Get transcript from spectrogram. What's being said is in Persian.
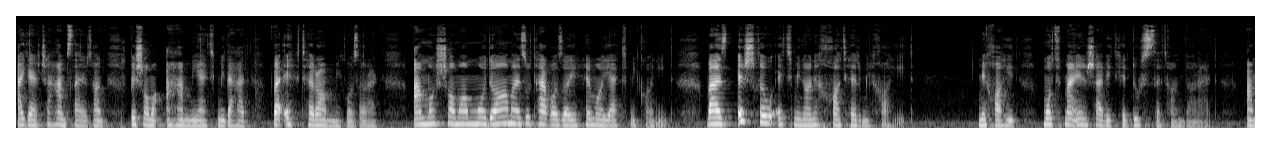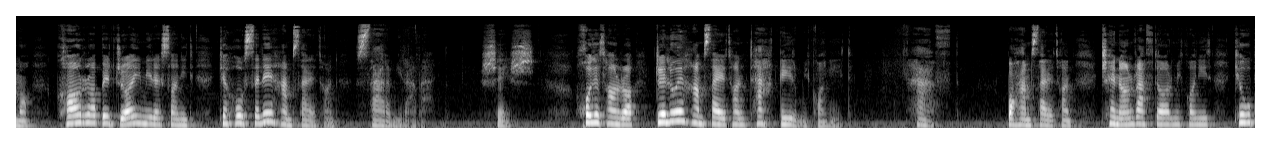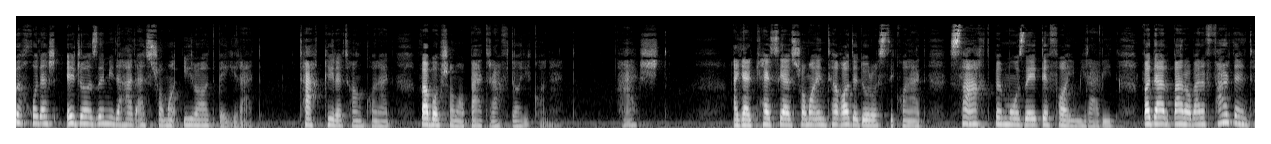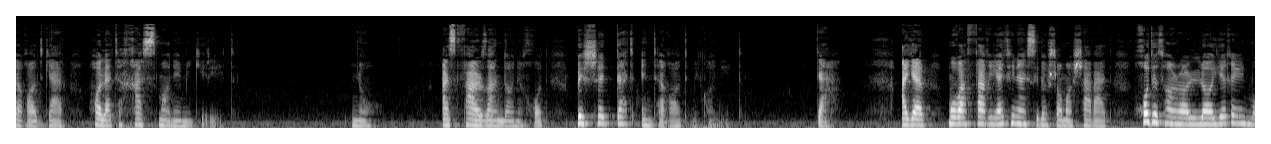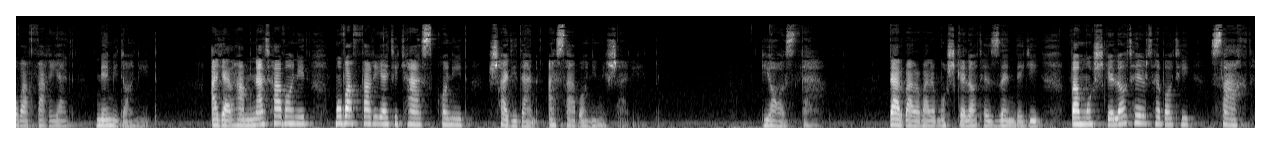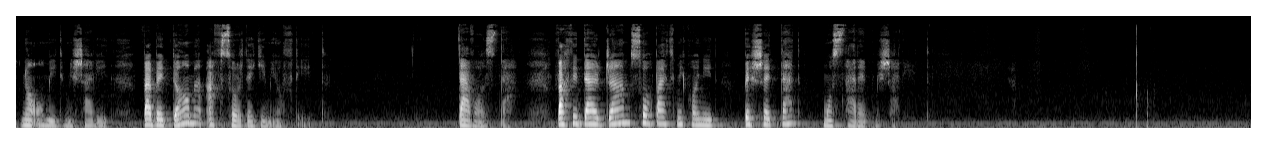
اگرچه همسرتان به شما اهمیت می دهد و احترام می گذارد اما شما مدام از او تقاضای حمایت می کنید و از عشق او اطمینان خاطر می خواهید. می خواهید مطمئن شوید که دوستتان دارد اما کار را به جایی می رسانید که حوصله همسرتان سر می رود. شش خودتان را جلو همسرتان تحقیر می کنید. هفت با همسرتان چنان رفتار می کنید که او به خودش اجازه می دهد از شما ایراد بگیرد. تحقیرتان کند و با شما بد رفتاری کند. هشت اگر کسی از شما انتقاد درستی کند سخت به موضع دفاعی می روید و در برابر فرد انتقادگر حالت خسمانه می گیرید. نو از فرزندان خود به شدت انتقاد می کنید. ده اگر موفقیتی نصیب شما شود خودتان را لایق این موفقیت نمی‌دانید. اگر هم نتوانید موفقیتی کسب کنید شدیدن عصبانی می شوید. یازده در برابر مشکلات زندگی و مشکلات ارتباطی سخت ناامید می شوید و به دام افسردگی می افتید. دوازده وقتی در جمع صحبت می کنید به شدت مضطرب می شوید.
